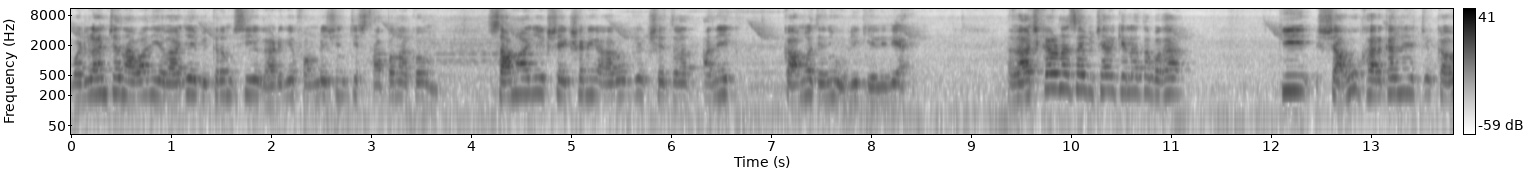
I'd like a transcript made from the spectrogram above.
वडिलांच्या नावाने राजे विक्रमसिंह घाडगे फाउंडेशनची स्थापना करून सामाजिक शैक्षणिक आरोग्य क्षेत्रात अनेक कामं त्यांनी उभी केलेली आहेत. राजकारणाचा विचार केला तर बघा की शाहू कारखान्याचे का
